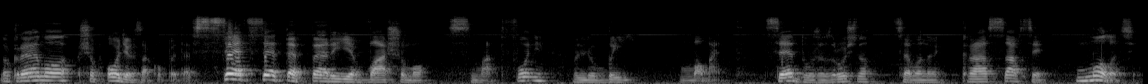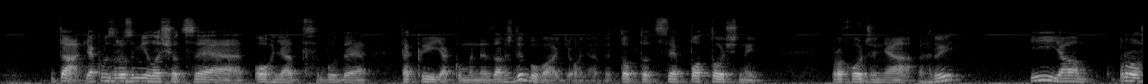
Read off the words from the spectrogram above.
окремо, щоб одяг закупити. Все це тепер є в вашому смартфоні в будь-який момент. Це дуже зручно, це вони красавці, молодці. Так, як ви зрозуміли, що це огляд буде такий, як у мене завжди бувають огляди. Тобто це поточний проходження гри, і я вам про,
